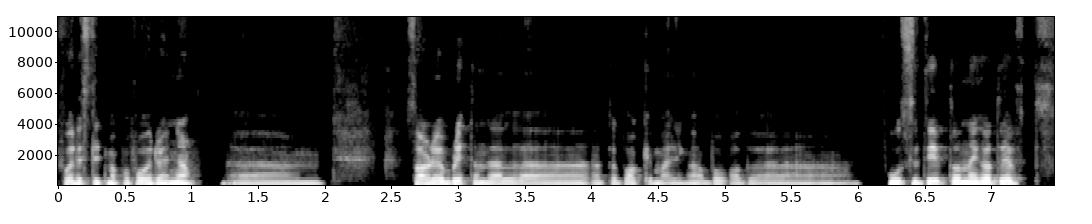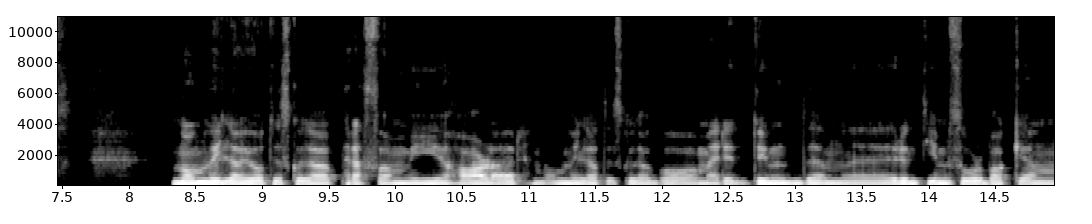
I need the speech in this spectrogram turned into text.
forestilt meg på forhånd. Ja. Eh, Så har det jo blitt en del eh, tilbakemeldinger, både positivt og negativt. Noen ville jo at vi skulle ha pressa mye hardere, noen ville at vi skulle gå mer i dybden eh, rundt Jim Solbakken.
